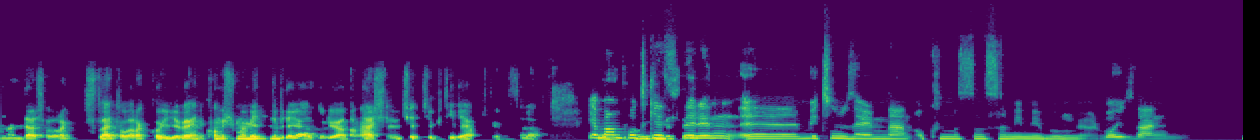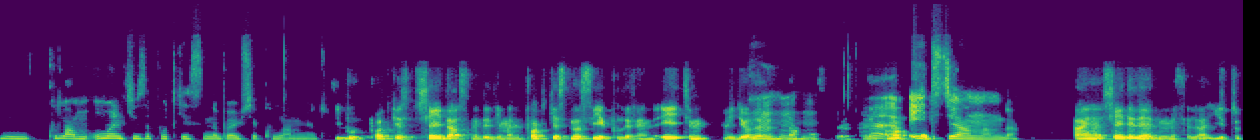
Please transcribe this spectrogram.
online ders olarak slide olarak koyuyor ve hani konuşma metnini bile yazdırıyor adam. Her şeyini ChatGPT ile yaptırıyor mesela. Ya ben podcastlerin e, metin üzerinden okunmasını samimi bulmuyorum. O yüzden kullan umarım kimse podcast'inde böyle bir şey kullanmıyordur. Bu podcast şeydi aslında dediğim hani podcast nasıl yapılır hani eğitim bahsediyorum. Hani Ha, ama eğitici anlamda. Aynen şey de denedim mesela. YouTube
